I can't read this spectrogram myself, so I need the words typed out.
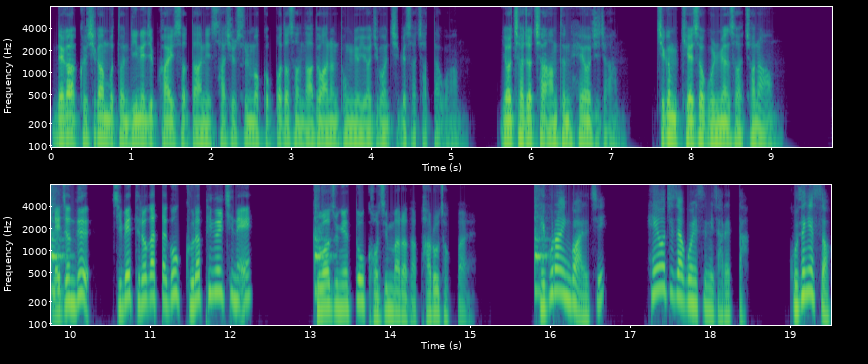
내가 그 시간부터 니네 집 가 있었다 하니 사실 술 먹고 뻗어서 나도 아는 동료 여직원 집에서 잤다고 함. 여차저차 암튼 헤어지자 함. 지금 계속 울면서 전화옴. 레전드 집에 들어갔다고 구라핑을 치네. 그 와중에 또 거짓말하다 바로 적발. 개구라인 거 알지? 헤어지자고 했으니 잘했다. 고생했어.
